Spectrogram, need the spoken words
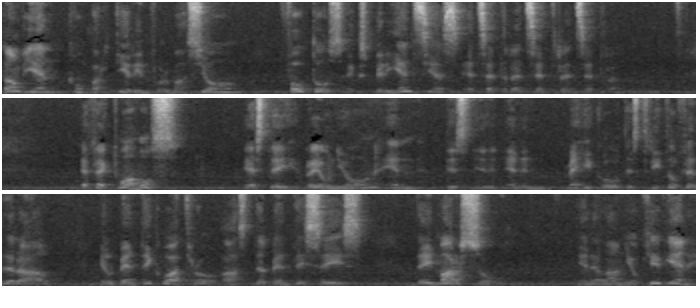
También compartir información, fotos, experiencias, etcétera, etcétera, etcétera. Efectuamos esta reunión en, en, México, Distrito Federal, el 24 hasta el 26 de marzo en el año que viene,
